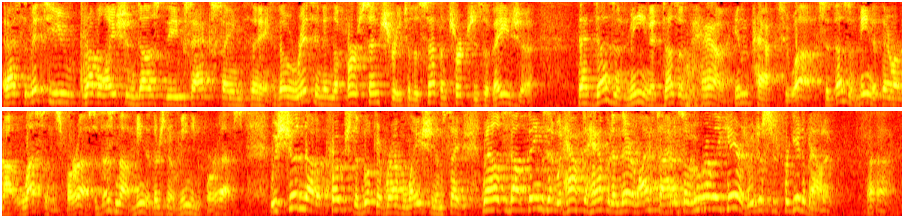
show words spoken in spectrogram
And I submit to you, Revelation does the exact same thing. Though written in the first century to the seven churches of Asia, that doesn't mean it doesn't have impact to us. It doesn't mean that there are not lessons for us. It does not mean that there's no meaning for us. We should not approach the book of Revelation and say, well, it's about things that would have to happen in their lifetime, and so who really cares? We just forget about it. Uh-uh.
